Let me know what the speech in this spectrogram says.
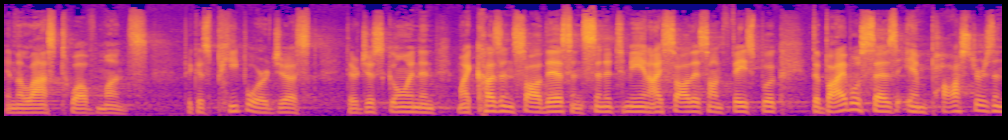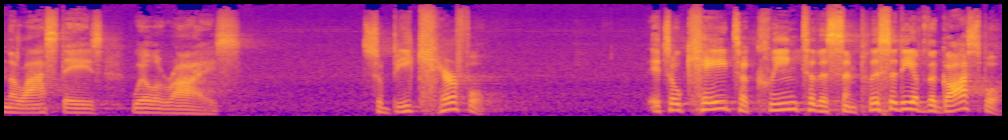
in the last 12 months because people are just they're just going and my cousin saw this and sent it to me and I saw this on Facebook. The Bible says imposters in the last days will arise. So be careful. It's okay to cling to the simplicity of the gospel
